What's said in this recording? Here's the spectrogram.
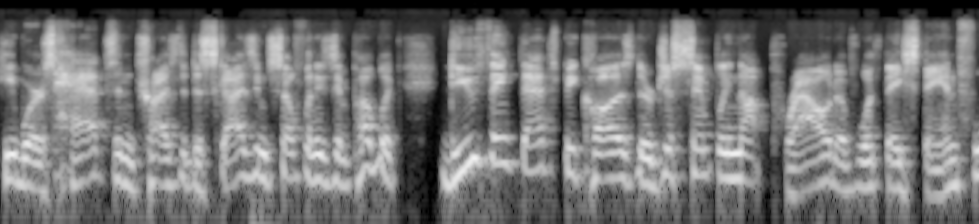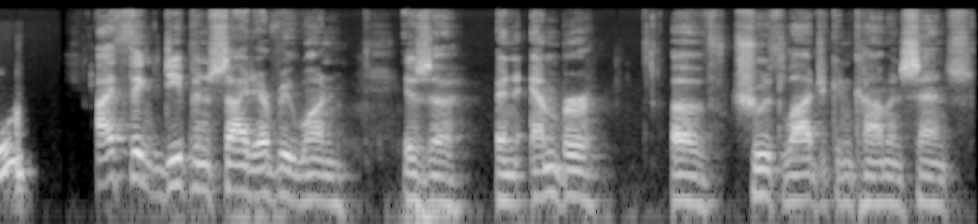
he wears hats and tries to disguise himself when he's in public do you think that's because they're just simply not proud of what they stand for I think deep inside everyone is a an ember of truth, logic, and common sense.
